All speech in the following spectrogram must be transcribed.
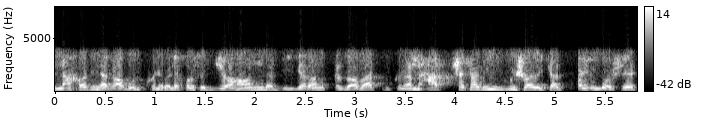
نخواد اینو قبول کنه ولی خلاص جهان و دیگران قضاوت می‌کنن. هر چقدر این مشارکت پایین باشه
